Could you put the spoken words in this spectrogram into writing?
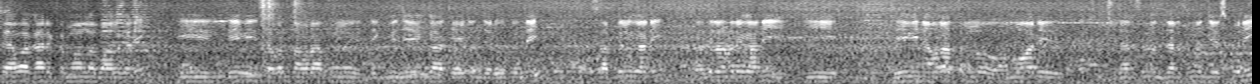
సేవా కార్యక్రమాల్లో పాల్గొని ఈ దేవి శవర నవరాత్రులను దిగ్విజయంగా చేయడం జరుగుతుంది. సభ్యులు కానీ ప్రజలందరూ కానీ ఈ దేవి నవరాత్రుల్లో అమ్మవారి దర్శనం దర్శనం చేసుకొని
